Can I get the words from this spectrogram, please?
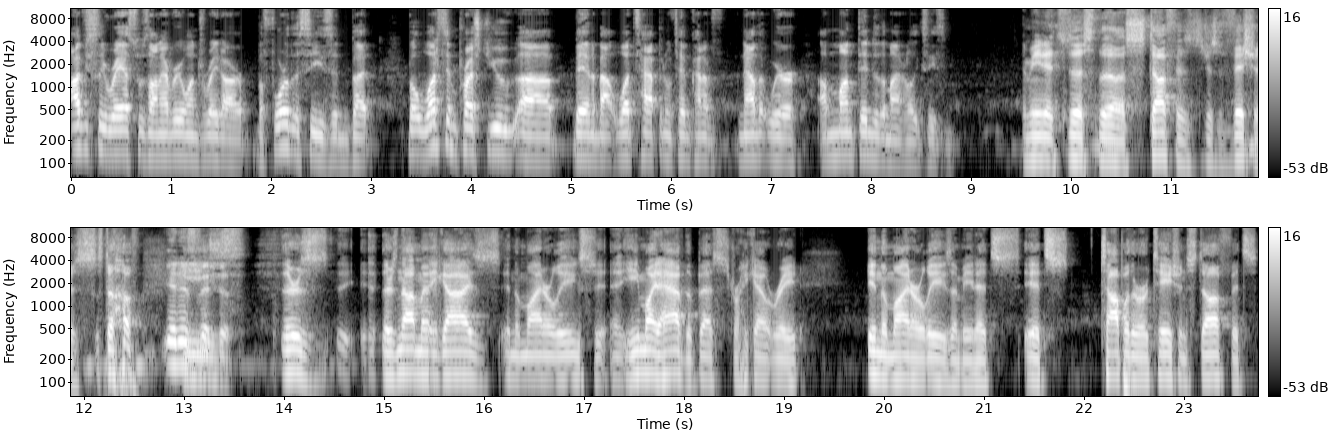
obviously Reyes was on everyone's radar before the season, but but what's impressed you, uh, Ben, about what's happened with him? Kind of now that we're a month into the minor league season. I mean, it's just the stuff is just vicious stuff. It is He's, vicious. There's there's not many guys in the minor leagues. He might have the best strikeout rate in the minor leagues. I mean, it's it's top of the rotation stuff. It's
